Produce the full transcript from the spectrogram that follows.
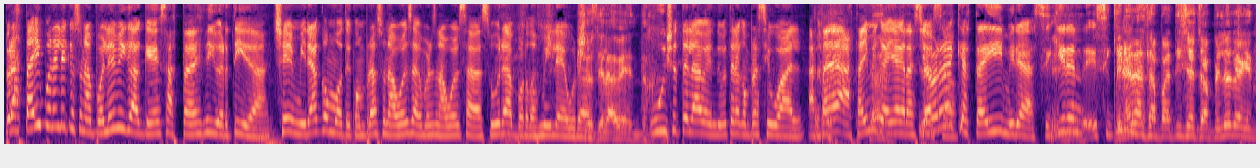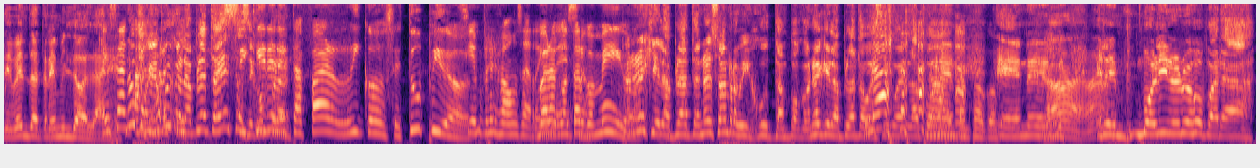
Pero hasta ahí ponele que es una polémica que es hasta es divertida. Che, mirá cómo te compras una bolsa que parece una bolsa de basura por dos mil euros. Yo te la vendo. Uy, yo te la vendo, vos te la compras igual. Hasta, hasta ahí me Claro. caía gracioso. La verdad que hasta ahí, mirá, si quieren, eh, si Mirá quieren, las zapatillas chapelota que te vendo a 3 mil dólares. Exacto. No, porque después con la plata esa si se quieren compra. estafar ricos estúpidos, Siempre nos vamos a reír van a de contar eso. conmigo. Pero no es que la plata, no son Robin Hood tampoco, no es que la plata vos No. decís, bueno, la ponen No, tampoco. en, el, No, no. en el molino nuevo para.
